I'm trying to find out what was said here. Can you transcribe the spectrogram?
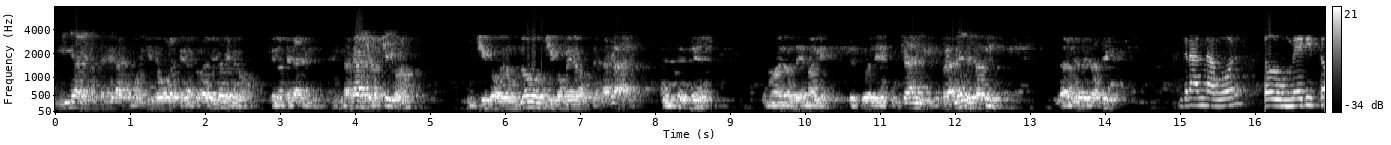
y a que no tenga, como dijiste vos recién hace ratito, que no, que no tenga en, en, la calle los chicos, ¿no? Un chico de un club, un chico menos en la calle. Es, uno de los temas que se suele escuchar y realmente es así. Gran labor, todo un mérito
